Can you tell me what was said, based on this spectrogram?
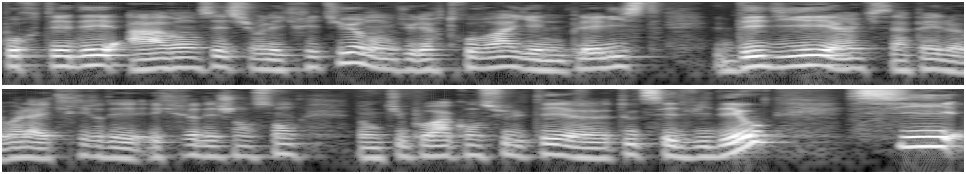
pour t'aider à avancer sur l'écriture. Donc tu les retrouveras, il y a une playlist dédiée hein, qui s'appelle voilà, écrire, des, chansons. Donc tu pourras consulter toutes ces vidéos. Si,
